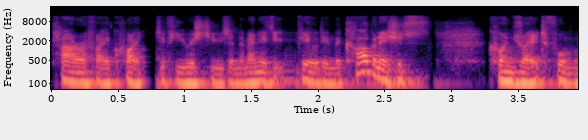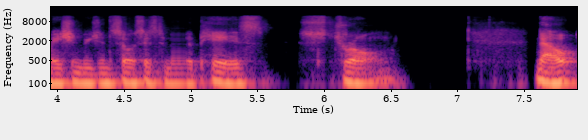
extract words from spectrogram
clarify quite a few issues and the magnetic field in the carbonaceous chondrite formation region solar system appears strong. Now,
